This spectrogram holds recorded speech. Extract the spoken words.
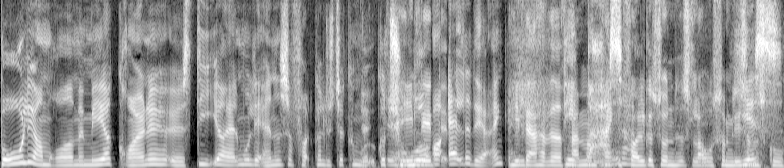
Mm boligområder med mere grønne øh, stier og alt muligt andet, så folk har lyst til at komme ud og gå ture og alt det der. Ikke? Hele der har været fremme omkring så, folkesundhedslov, som ligesom yes, skulle,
